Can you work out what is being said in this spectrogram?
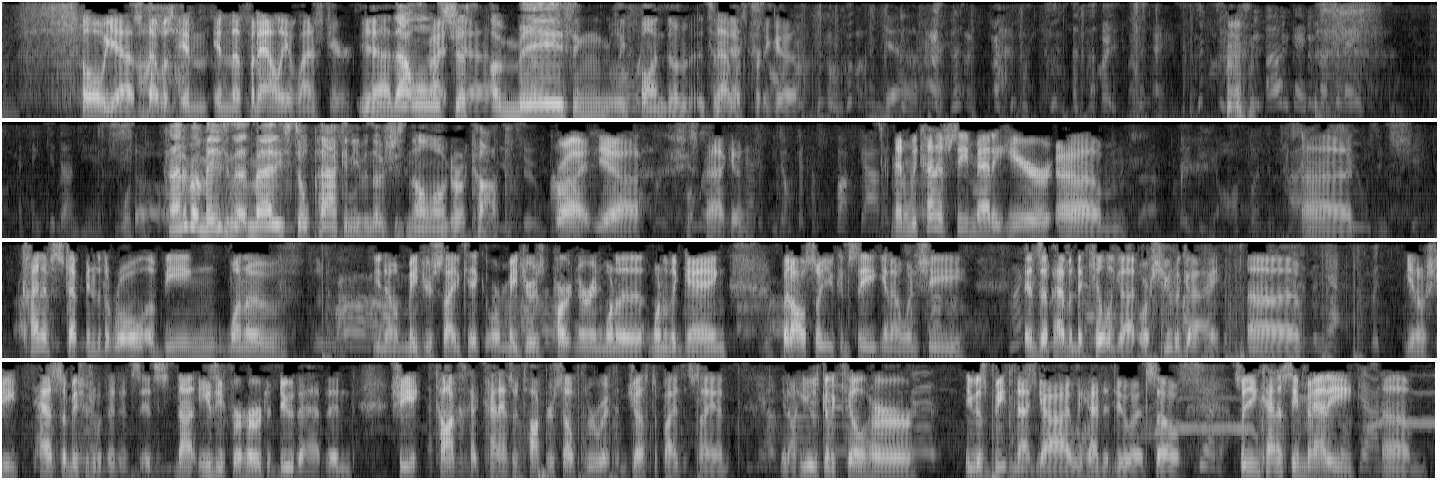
Oh yes, that was in in the finale of last year. Yeah, that one was Right, just yeah. amazingly fun to to That was pretty good. Yeah. Okay, fuckface. I think you're done here. So. kind of amazing that Maddie's still packing even though she's no longer a cop. Right. Yeah. She's packing. And we kind of see Maddie here, um, uh, kind of step into the role of being one of, you know, Major's sidekick or Major's partner in one of the one of the gang. But also, you can see, you know, when she ends up having to kill a guy or shoot a guy, uh, you know, she has some issues with it. It's it's not easy for her to do that, and she talks kind of has to talk herself through it and justifies it, saying, you know, he was going to kill her. He was beating that guy. We had to do it. So, so you can kind of see Maddie um,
